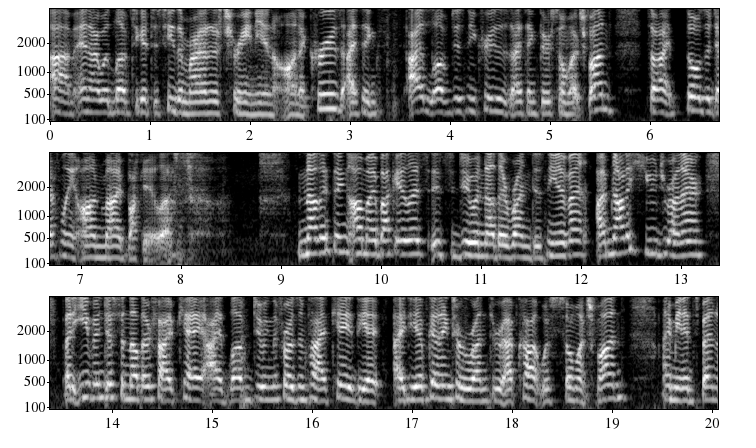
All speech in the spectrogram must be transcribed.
Um, and I would love to get to see the Mediterranean on a cruise. I think I love Disney cruises. I think they're so much fun. So I, those are definitely on my bucket list. Another thing on my bucket list is to do another Run Disney event. I'm not a huge runner, but even just another 5K, I love doing the Frozen 5K. The idea of getting to run through Epcot was so much fun. I mean, it's been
